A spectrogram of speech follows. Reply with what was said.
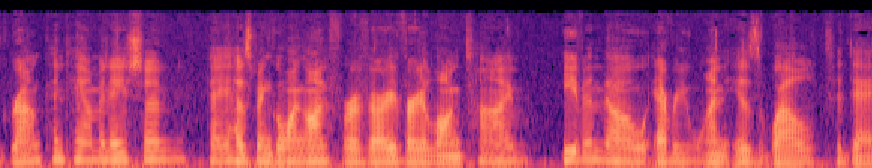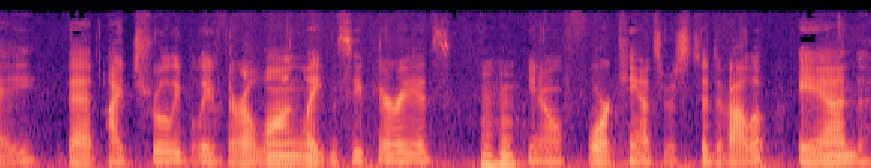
ground contamination okay, has been going on for a very, very long time. Even though everyone is well today, that I truly believe there are long latency periods, mm-hmm. you know, for cancers to develop, and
